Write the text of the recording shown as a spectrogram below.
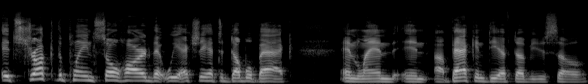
it struck the plane so hard that we actually had to double back and land in uh, back in DFW. So,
